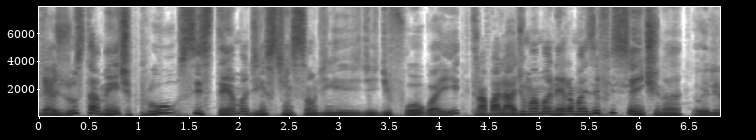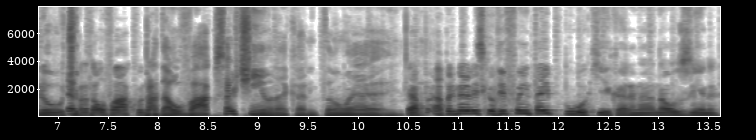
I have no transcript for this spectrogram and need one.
que é justamente pro sistema de extinção de, de, de fogo aí trabalhar de uma maneira mais eficiente, né? Ele no É, pra dar o vácuo, né? pra dar o vácuo certinho, né, cara? Então é. É, A, a primeira vez que eu vi foi em Itaipu aqui, cara, na, na usina.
